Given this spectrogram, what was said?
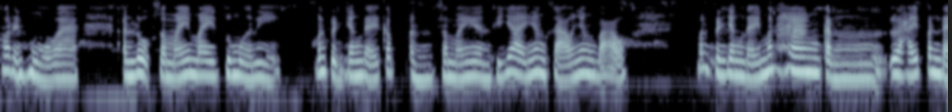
พอได้ฮู้ว่า อันโลกสมัยใหม่ซุมื้อนี้มันเป็นจังไดกับอันสมัยอันที่ยายยังสาวยังบ่าวมันเป็นจังไดมันห่างกันหลายปานใด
